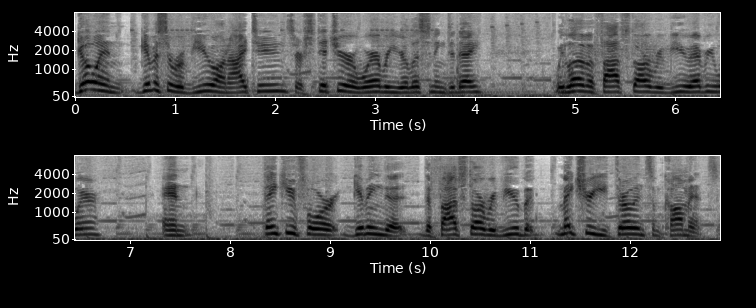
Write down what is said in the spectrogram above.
Go and give us a review on iTunes or Stitcher or wherever you're listening today. We love a five star review everywhere. And thank you for giving the, the five star review, but make sure you throw in some comments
